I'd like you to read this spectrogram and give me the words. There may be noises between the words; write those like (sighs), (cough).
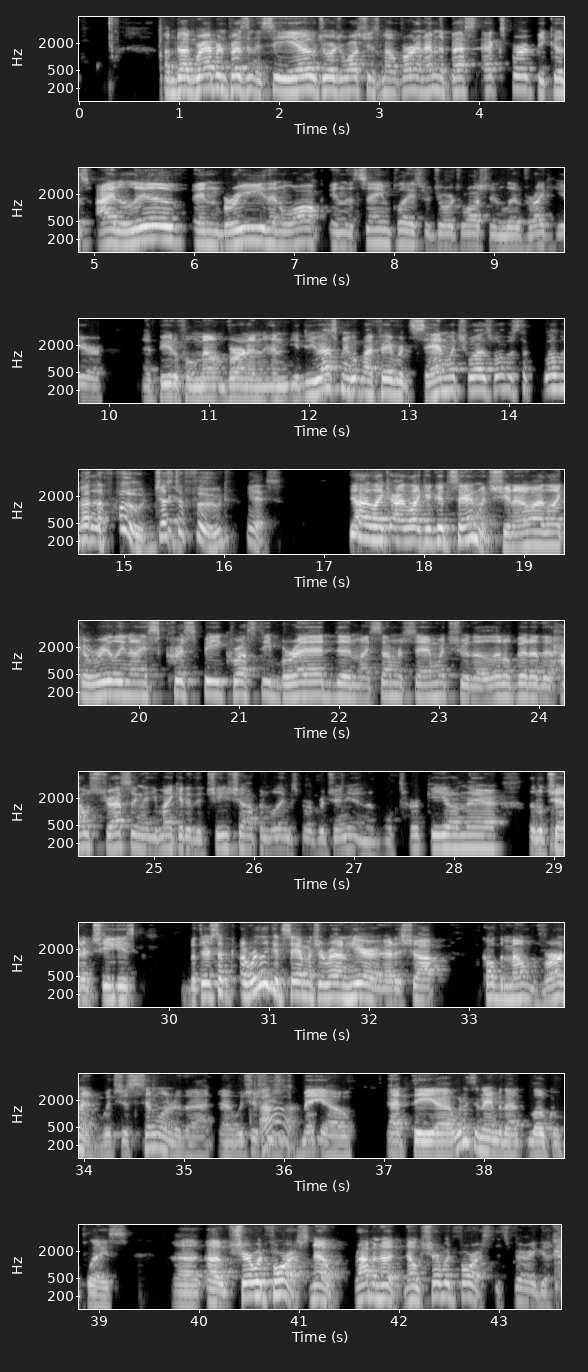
I'm Doug Bradburn, President and CEO, George Washington's Mount Vernon. I'm the best expert because I live and breathe and walk in the same place where George Washington lived, right here at beautiful Mount Vernon. And you, you asked me what my favorite sandwich was. What was the what was uh, the food? Just a food, yes. Yeah, I like I like a good sandwich. You know, I like a really nice, crispy, crusty bread and my summer sandwich with a little bit of the house dressing that you might get at the cheese shop in Williamsburg, Virginia, and a little turkey on there, little cheddar cheese. But there's a, a really good sandwich around here at a shop called the Mount Vernon, which is similar to that, uh, which just uses ah. mayo. At the uh, what is the name of that local place? Uh, uh, Sherwood Forest. No, Robin Hood. No, Sherwood Forest. It's very good.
